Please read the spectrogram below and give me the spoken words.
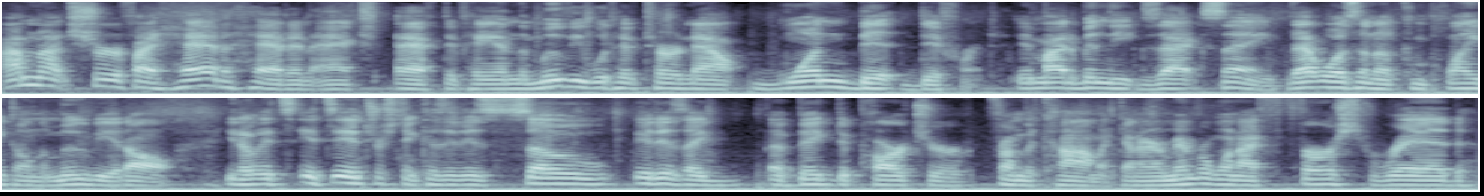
I'm not sure if I had had an act- active hand, the movie would have turned out one bit different. It might have been the exact same. That wasn't a complaint on the movie at all. You know, it's it's interesting because it is so it is a, a big departure from the comic. And I remember when I first read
